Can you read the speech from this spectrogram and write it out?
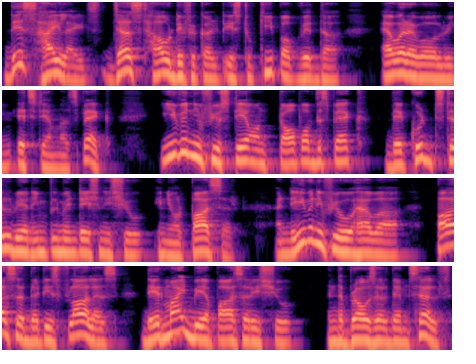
This highlights just how difficult it is to keep up with the ever-evolving HTML spec. Even if you stay on top of the spec, there could still be an implementation issue in your parser. And even if you have a parser that is flawless, there might be a parser issue in the browser themselves.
